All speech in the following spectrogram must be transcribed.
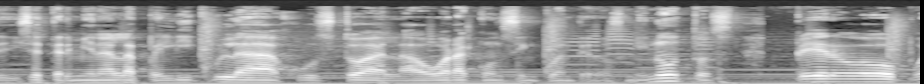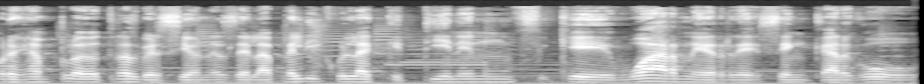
y se, termina la película justo a la hora con 52 minutos. Pero, por ejemplo, hay otras versiones de la película que tienen un... que Warner se encargó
